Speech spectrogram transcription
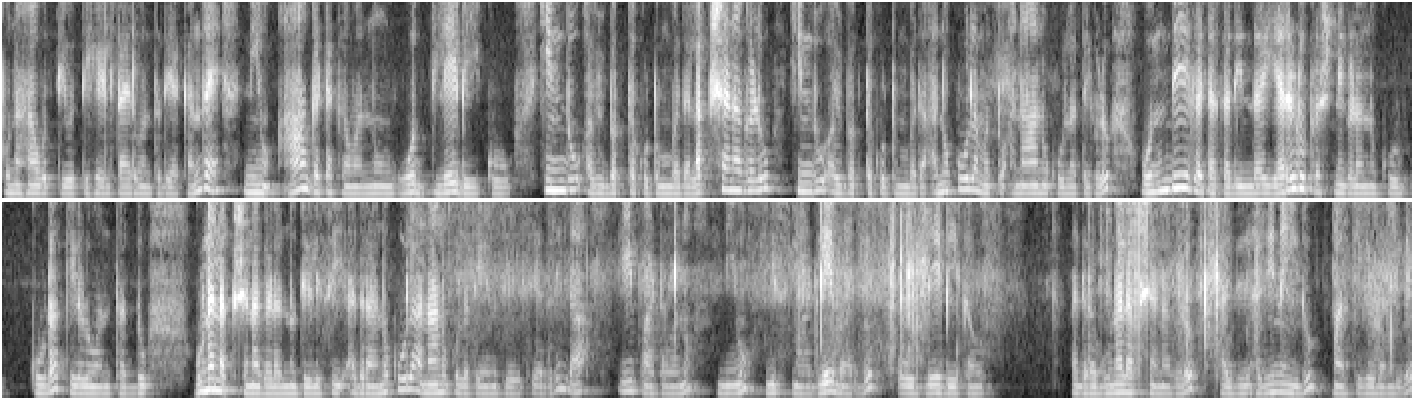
ಪುನಃ ಒತ್ತಿ ಒತ್ತಿ ಹೇಳ್ತಾ ಇರುವಂಥದ್ದು ಯಾಕಂದರೆ ನೀವು ಆ ಘಟಕವನ್ನು ಓದಲೇಬೇಕು. ಹಿಂದೂ ಅವಿಭಕ್ತ ಕುಟುಂಬದ ಲಕ್ಷಣಗಳು, ಹಿಂದೂ ಅವಿಭಕ್ತ ಕುಟುಂಬದ ಅನುಕೂಲ ಮತ್ತು ಅನಾನುಕೂಲತೆಗಳು ಒಂದೇ ಘಟಕದಿಂದ ಎರಡು ಪ್ರಶ್ನೆಗಳನ್ನು ಕೂಡ ಕೇಳುವಂಥದ್ದು. ಗುಣಲಕ್ಷಣಗಳನ್ನು ತಿಳಿಸಿ, ಅದರ ಅನುಕೂಲ, ಅನಾನುಕೂಲತೆಯನ್ನು ತಿಳಿಸಿ, ಅದರಿಂದ ಈ ಪಾಠವನ್ನು ನೀವು ಮಿಸ್ ಮಾಡಲೇಬಾರ್ದು ಓದಲೇಬೇಕು ಅದರ ಗುಣಲಕ್ಷಣಗಳು ಹದಿ, ಹದಿನೈದು ಮಾರ್ಕಿಗೆ ಬಂದಿದೆ.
